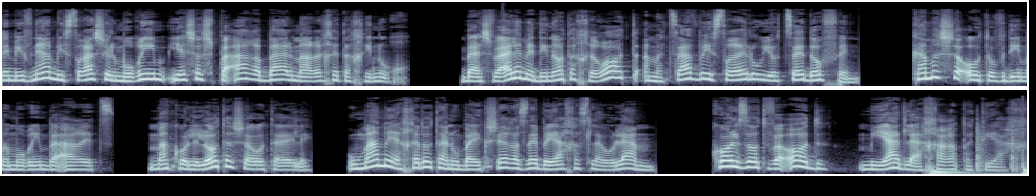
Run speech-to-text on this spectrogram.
למבנה המשרה של מורים יש השפעה רבה על מערכת החינוך. בהשוואה למדינות אחרות, המצב בישראל הוא יוצא דופן. כמה שעות עובדים המורים בארץ? מה כוללות השעות האלה? ומה מייחד אותנו בהקשר הזה ביחס לעולם? כל זאת ועוד, מיד לאחר הפתיח.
